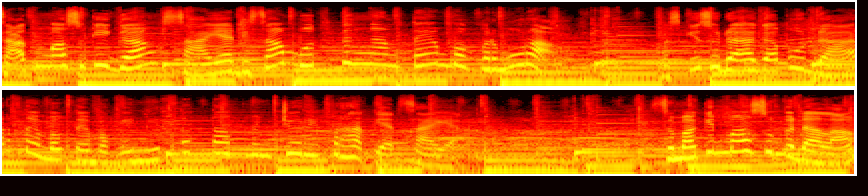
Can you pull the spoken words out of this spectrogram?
Saat memasuki gang, saya disambut dengan tembok bermural. Meski sudah agak pudar, tembok-tembok ini tetap mencuri perhatian saya. Semakin masuk ke dalam,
